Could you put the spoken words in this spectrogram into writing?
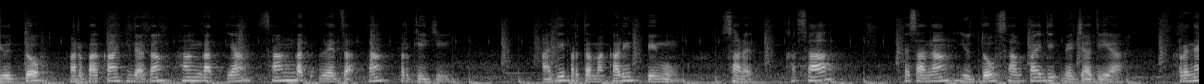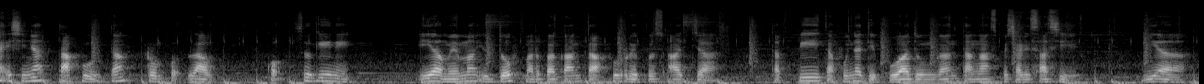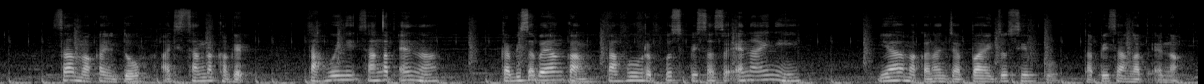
Yudov merupakan hidangan hangat yang sangat lezat dan bergizi. Adi pertama kali bingung. Saat, pesanan YouTube sampai di meja dia karena isinya tahu dan rumput laut. Kok segini? Iya memang YouTube merupakan tahu rebus aja, tapi tahunya dibuat dengan tangan spesialisasi. Iya, saya makan YouTube aja sangat kaget. Tahu ini sangat enak. Gak bisa bayangkan tahu rebus bisa seenak ini. Ya, makanan Jepang itu simple, tapi sangat enak.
